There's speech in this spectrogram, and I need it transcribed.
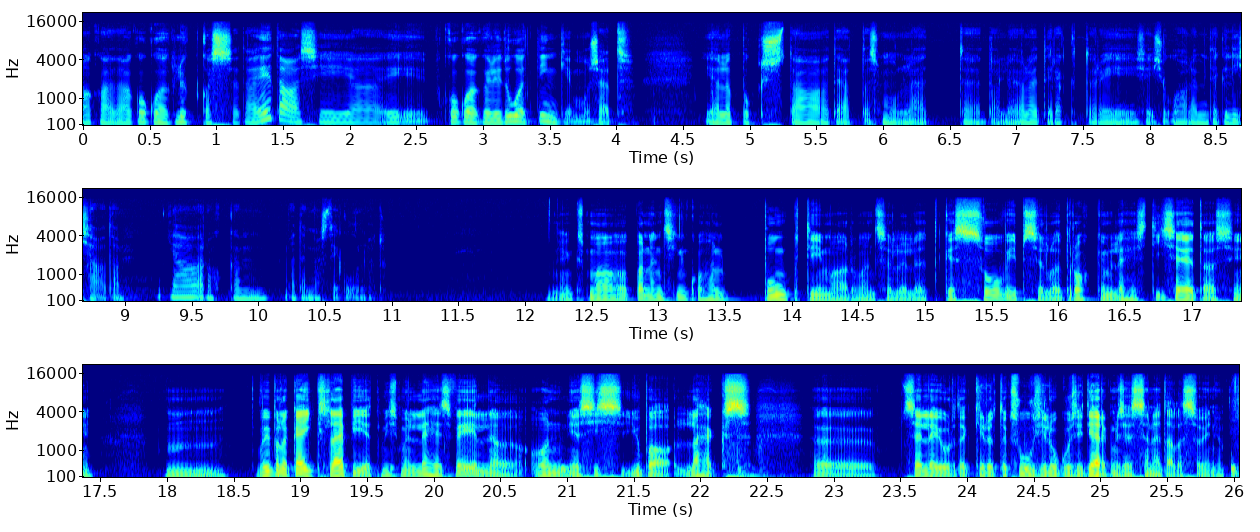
aga ta kogu aeg lükkas seda edasi ja kogu aeg olid uued tingimused. Ja lõpuks ta teatas mulle, et tal ei ole direktori seisukohale midagi lisada. Ja rohkem ma temast ei kuulnud. Eks ma panen siinkohal punkti, ma arvan, sellele, et kes soovib, see loeb rohkem lehest ise edasi võib-olla käiks läbi, et mis meil lehes veel on ja siis juba läheks selle juurde, et kirjutaks uusi lugusid järgmisesse nädalasse, onju.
